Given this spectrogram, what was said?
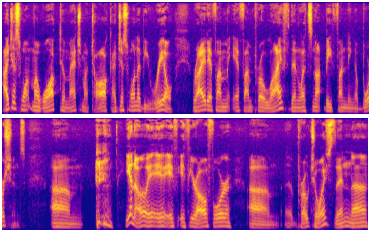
i just want my walk to match my talk. I just want to be real right? If i'm if i'm pro-life then let's not be funding abortions. Um, you know if if you're all for um, uh, pro-choice, then uh,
